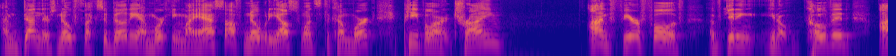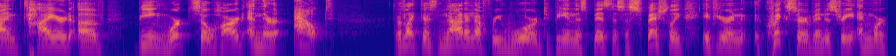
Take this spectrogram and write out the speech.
I'm done. There's no flexibility. I'm working my ass off. Nobody else wants to come work. People aren't trying. I'm fearful of, of getting, you know, COVID. I'm tired of being worked so hard and they're out. They're like, there's not enough reward to be in this business, especially if you're in a quick serve industry and we're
